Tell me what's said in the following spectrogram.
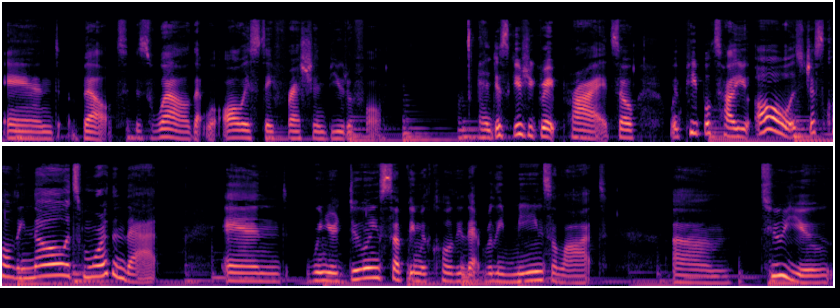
and belt as well that will always stay fresh and beautiful. And it just gives you great pride. So when people tell you, "Oh, it's just clothing," no, it's more than that. And when you're doing something with clothing that really means a lot, um, to you,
